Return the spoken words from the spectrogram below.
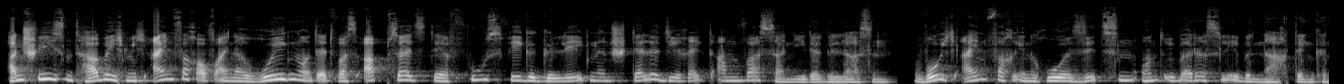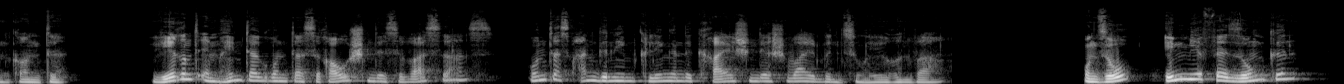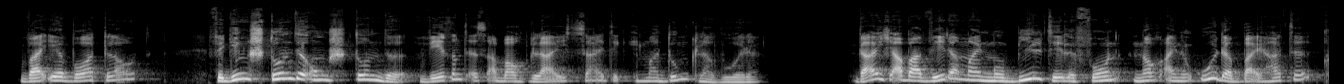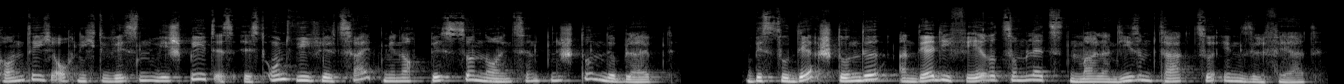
Anschließend habe ich mich einfach auf einer ruhigen und etwas abseits der Fußwege gelegenen Stelle direkt am Wasser niedergelassen, wo ich einfach in Ruhe sitzen und über das Leben nachdenken konnte, während im Hintergrund das Rauschen des Wassers und das angenehm klingende Kreischen der Schwalben zu hören war. Und so, in mir versunken, war ihr Wortlaut, verging Stunde um Stunde, während es aber auch gleichzeitig immer dunkler wurde. Da ich aber weder mein Mobiltelefon noch eine Uhr dabei hatte, konnte ich auch nicht wissen, wie spät es ist und wie viel Zeit mir noch bis zur neunzehnten Stunde bleibt bis zu der Stunde, an der die Fähre zum letzten Mal an diesem Tag zur Insel fährt.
